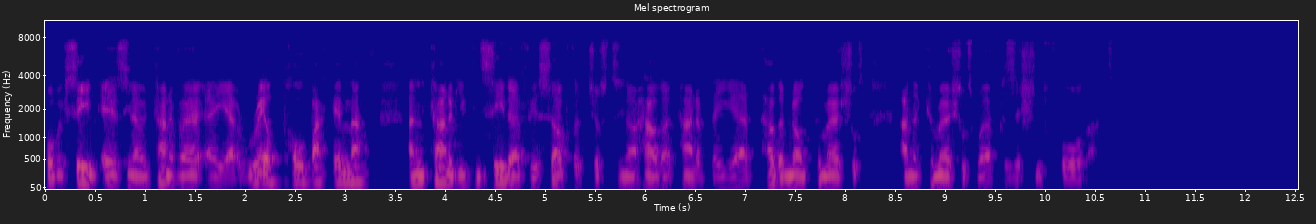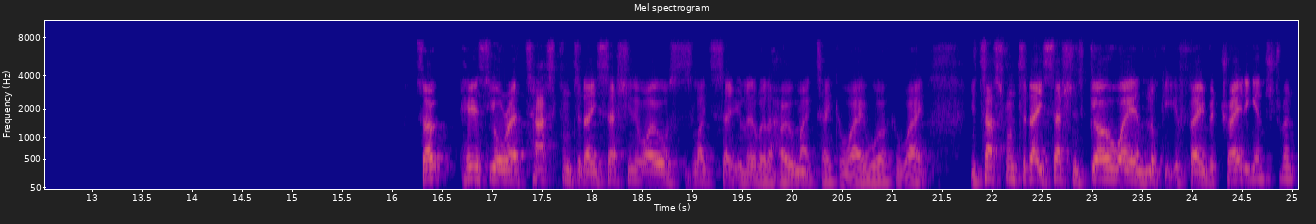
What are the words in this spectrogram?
What we've seen is, you know, kind of a, a, a, real pullback in that, and kind of you can see there for yourself that just you know how that kind of the uh, how the non-commercials and the commercials were positioned for that. So here's your uh, task from today's session. I always like to set you a little bit of homework, take away, work away. Your task from today's session is go away and look at your favorite trading instrument.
